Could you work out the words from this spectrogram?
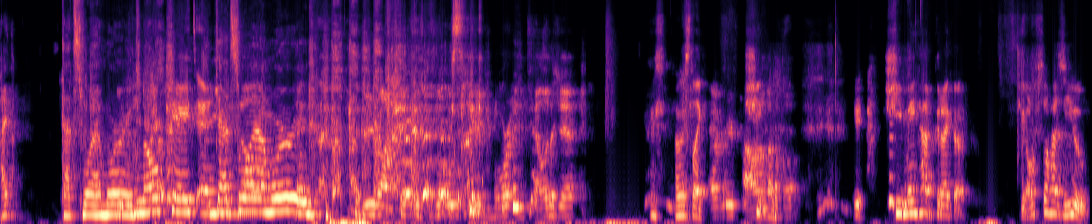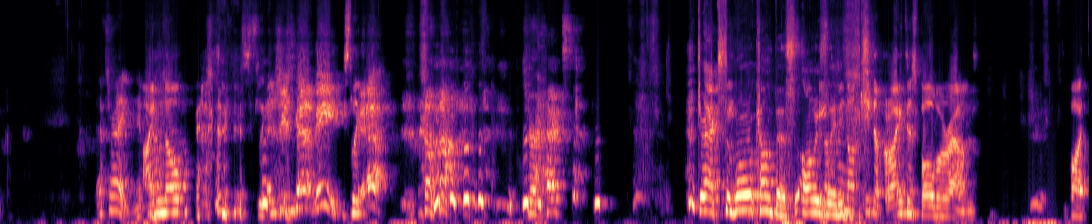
I, that's why I'm worried. You know Kate, and That's you know why I'm worried. Meanwhile, Kate is slowly more intelligent I was like, every power She- level. she may have Gregor. She also has you. That's right. I know. Like- And she's got me. It's like- yeah. Drax. Drax, the moral compass, always She may leading. not be the brightest bulb around, but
